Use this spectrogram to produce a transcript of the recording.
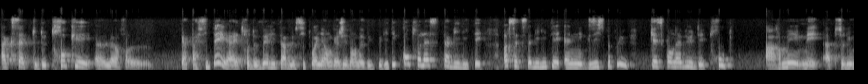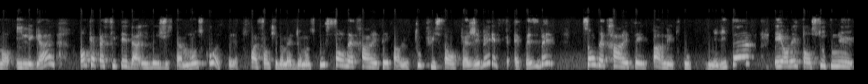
acceptent de troquer euh, leur euh, capacité à être de véritables citoyens engagés dans la vie politique contre la stabilité. Or, cette stabilité, elle n'existe plus. Qu'est-ce qu'on a vu? Des troupes armées, mais absolument illégales, en capacité d'arriver jusqu'à Moscou, c'est-à-dire 300 km de Moscou, sans être arrêtées par le tout-puissant KGB, FSB, sans être arrêtés par les troupes militaires et en étant soutenus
